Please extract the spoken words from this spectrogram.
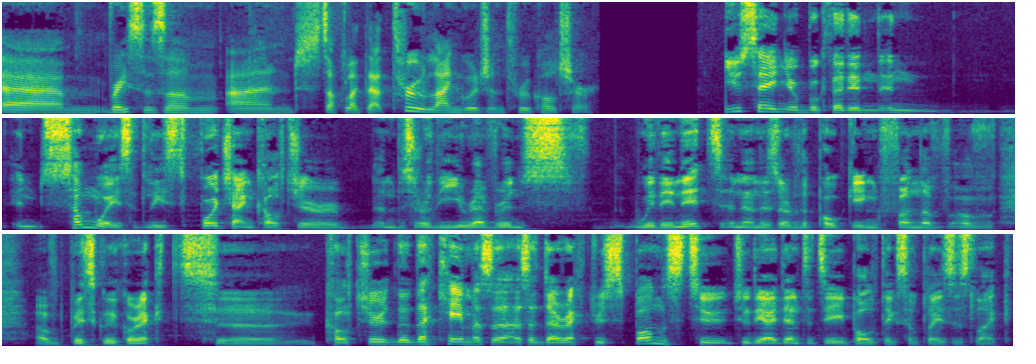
um, racism and stuff like that through language and through culture. You say in your book that in in in some ways, at least, 4chan culture and sort of the irreverence within it, and then the sort of the poking fun of of, of politically correct uh, culture that that came as a as a direct response to to the identity politics of places like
